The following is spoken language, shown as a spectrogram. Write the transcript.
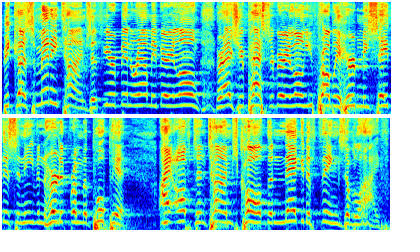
Because many times, if you've been around me very long, or as your pastor very long, you've probably heard me say this and even heard it from the pulpit. I oftentimes call the negative things of life,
